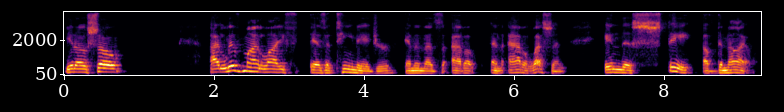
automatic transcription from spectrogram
you know. So I lived my life as a teenager and then as an adolescent in this state of denial,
